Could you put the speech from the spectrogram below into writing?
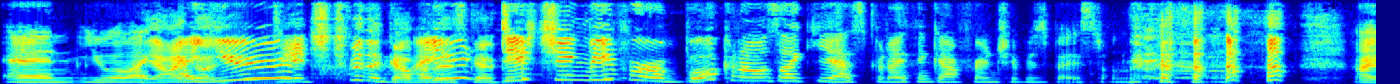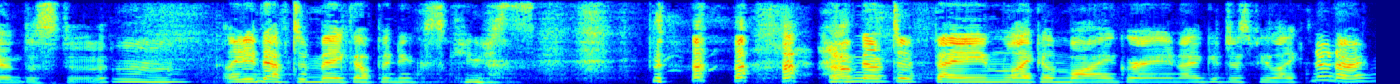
And you were like, yeah, "Are you ditched for the are governess. you Go- ditching me for a book?" And I was like, "Yes, but I think our friendship is based on this." I understood. Mm. I didn't have to make up an excuse. I didn't have to feign like a migraine. I could just be like, "No, no."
